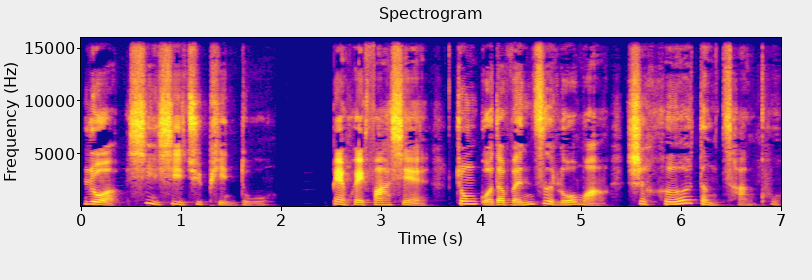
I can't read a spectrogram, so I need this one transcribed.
若细细去品读，便会发现中国的文字罗网是何等残酷，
